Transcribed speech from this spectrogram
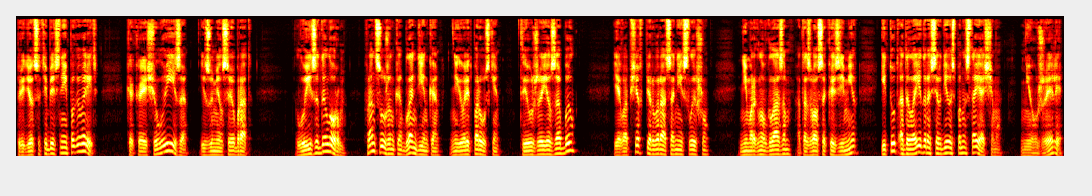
Придется тебе с ней поговорить». «Какая еще Луиза?» — изумился ее брат. «Луиза де Лорм. Француженка, блондинка, не говорит по-русски. Ты уже ее забыл?» Я вообще в первый раз о ней слышу. Не моргнув глазом, отозвался Казимир, и тут Аделаида рассердилась по-настоящему. Неужели?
